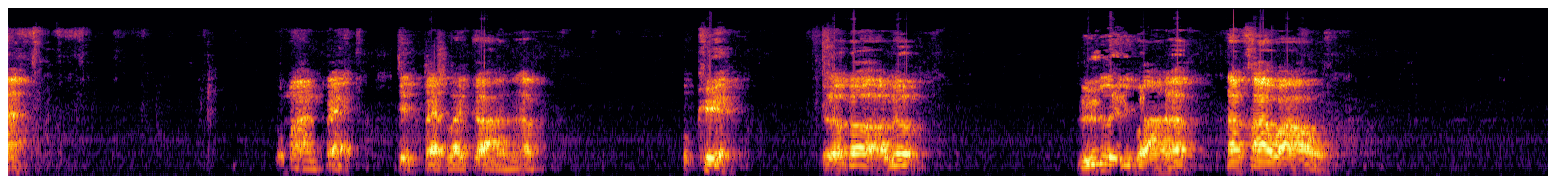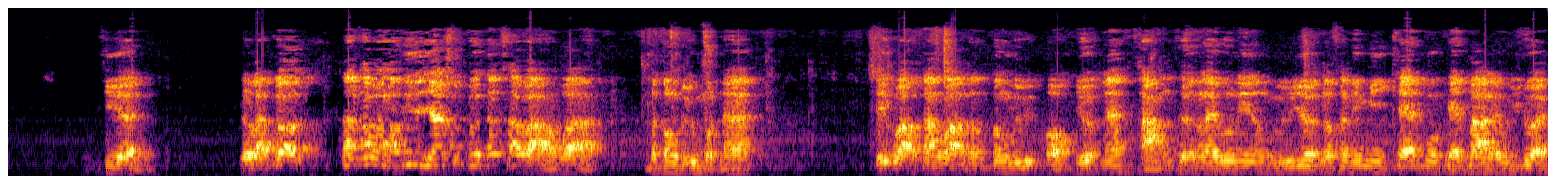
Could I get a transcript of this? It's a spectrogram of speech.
นะ ประมาณแปดเจ็ดแปดรายการนะครับ โอเค เดี๋ยวเราก็เริ่มรื้อเลยดีกว่านะครับ ตั้งค่าวาล์วเทียนหลักๆก็ตั้งค่าวาล์วที่จะยากสุดก็ตั้งค่าวาล์วว่า มันต้องรื้อหมดนะฮะเช็ควาล์วตั้งวาล์วต้องต้องรื้อออกเยอะนะถังเถิงอะไรพวกนี้ต้องรื้อเยอะแล้วคราวนี้มีแคสบวงแคสบาร์อะไรพวกนี้ด้วย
